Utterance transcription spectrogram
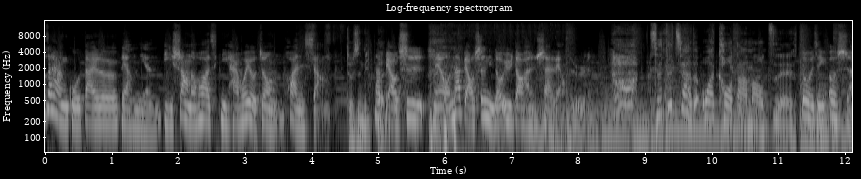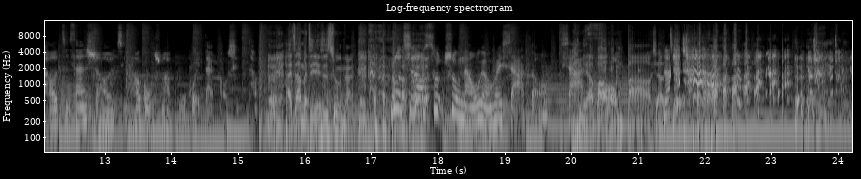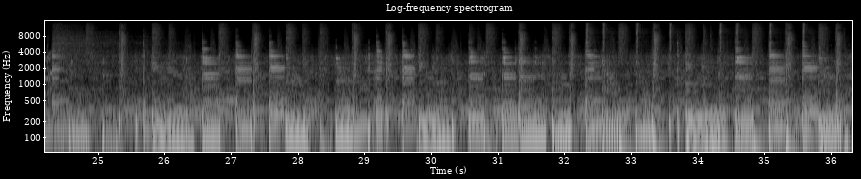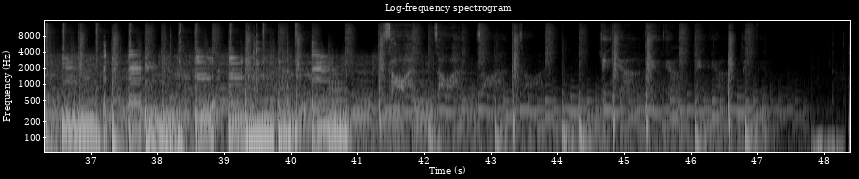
在韩国待了两年以上的话，你还会有这种幻想？就是你，那表示没有，那表示你都遇到很善良的人。真的假的？哇，扣大帽子哎！都已经二十好几、三十好几，然后跟我说他不会戴保险套，还是他们直接是处男？如果吃到处处男，我可能会吓到吓。你要包红包哦，小姐。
